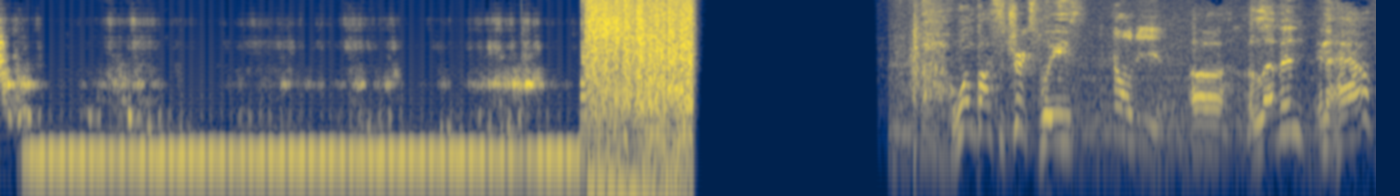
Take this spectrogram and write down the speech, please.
One box of tricks, please. How old are you? Uh, 11 and a half?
